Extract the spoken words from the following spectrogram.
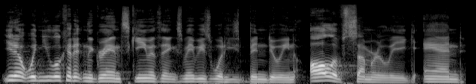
you know, when you look at it in the grand scheme of things, maybe is what he's been doing all of Summer League. And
